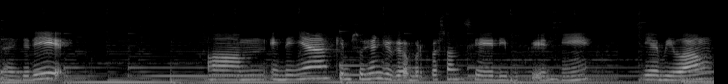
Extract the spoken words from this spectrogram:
Nah, jadi um, intinya Kim Soo Hyun juga berpesan sih di buku ini. Dia bilang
